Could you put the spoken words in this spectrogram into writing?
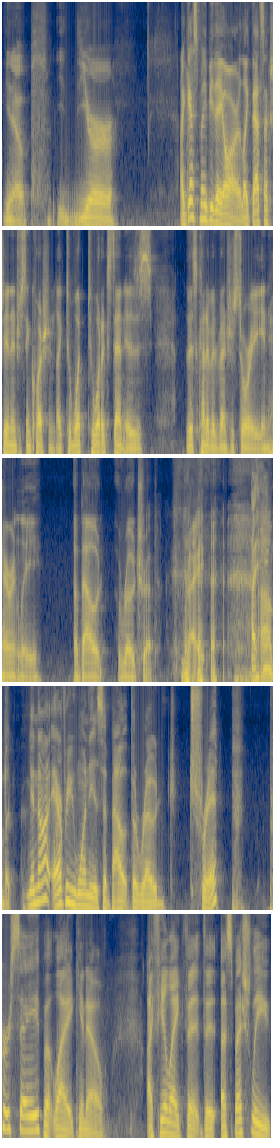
you know, you're. I guess maybe they are. Like that's actually an interesting question. Like to what to what extent is this kind of adventure story inherently about a road trip? Right. I um, think but- not everyone is about the road trip per se, but like, you know, I feel like the the especially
